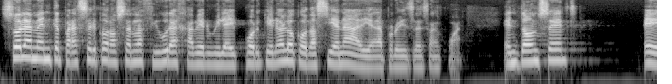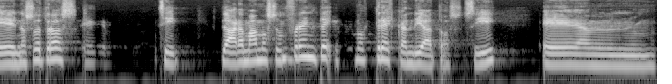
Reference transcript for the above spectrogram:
solamente para hacer conocer la figura de Javier Milei, porque no lo conocía nadie en la provincia de San Juan. Entonces, eh, nosotros, eh, sí, armamos un frente y fuimos tres candidatos, ¿sí? Em,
